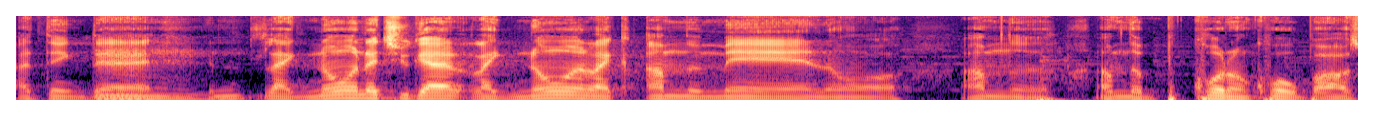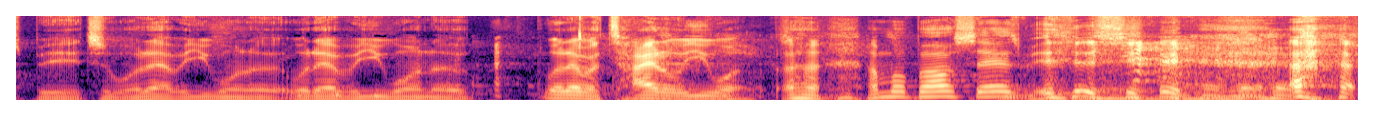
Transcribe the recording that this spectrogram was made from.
I think that, Mm. like knowing that you got, like knowing like I'm the man or I'm the I'm the quote unquote boss bitch or whatever you wanna, whatever you wanna, whatever title you want. I'm a boss ass bitch.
